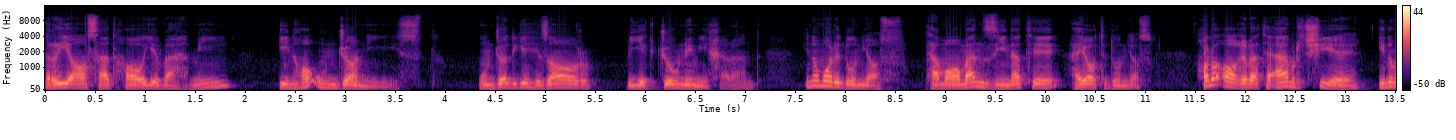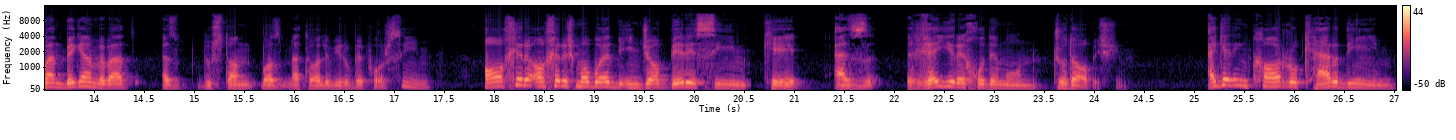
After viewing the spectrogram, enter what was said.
ریاستهای وهمی اینها اونجا نیست. اونجا دیگه هزار به یک جو نمی‌خرند. اینا مال دنیاست. تماما زینت حیات دنیاست. حالا عاقبت امر چیه؟ اینو من بگم و بعد از دوستان باز مطالبی رو بپرسیم. آخر آخرش ما باید به اینجا برسیم که از غیر خودمون جدا بشیم. اگر این کار رو کردیم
